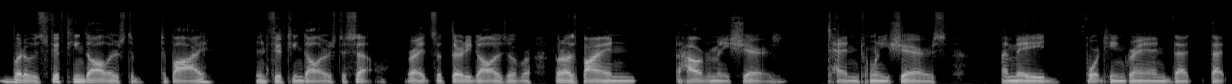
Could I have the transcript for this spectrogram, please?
but it was $15 to to buy and $15 to sell, right? So $30 over, but I was buying however many shares, 10, 20 shares. I made 14 grand that that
